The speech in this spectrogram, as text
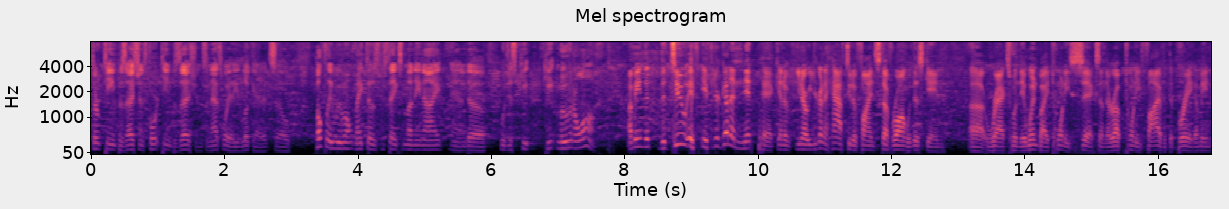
13 possessions, 14 possessions," and that's the way you look at it. So hopefully, we won't make those mistakes Monday night, and uh, we'll just keep keep moving along. I mean, the, the two, if, if you're going to nitpick, and, you know, you're going to have to to find stuff wrong with this game, uh, Rex, when they win by 26 and they're up 25 at the break. I mean,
